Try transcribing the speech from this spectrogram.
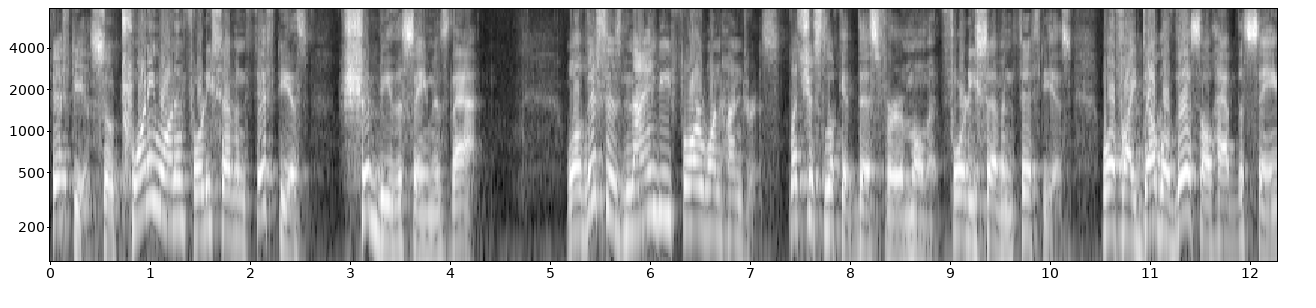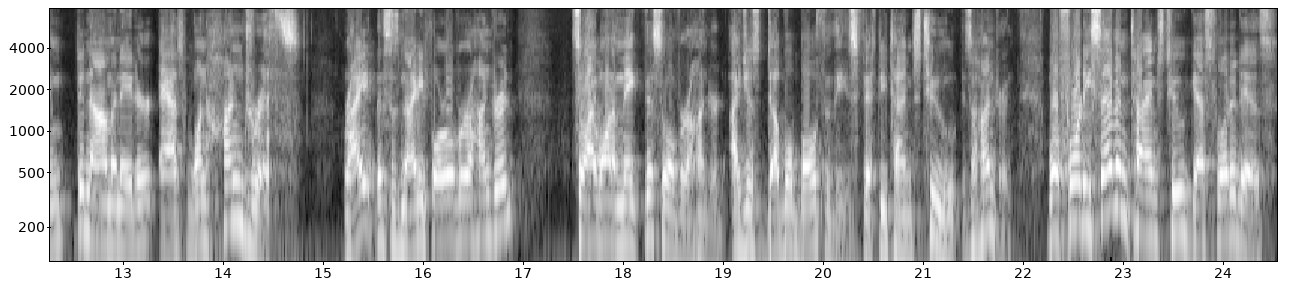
fiftieths. So 21 and 47 fiftieths should be the same as that. Well, this is 94 one hundredths. Let's just look at this for a moment, 47 fiftieths. Well, if I double this, I'll have the same denominator as one hundredths, right? This is 94 over 100. So I want to make this over 100. I just double both of these. 50 times 2 is 100. Well, 47 times 2, guess what it is?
